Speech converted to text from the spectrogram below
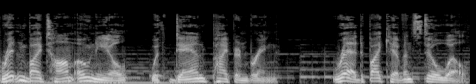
Written by Tom O'Neill with Dan Piepenbring. Read by Kevin Stillwell.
